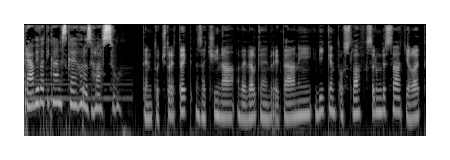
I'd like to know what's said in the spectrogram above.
Zprávy vatikánského rozhlasu. Tento čtvrtek začíná ve Velké Británii víkend oslav 70 let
